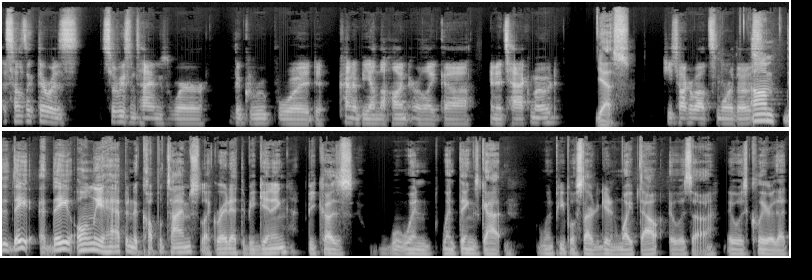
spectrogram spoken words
it sounds like there was certainly some times where the group would kind of be on the hunt or like uh in attack mode yes can you talk about some more of those? Um, they they only happened a couple times, like right at the beginning, because when when things got when people started getting wiped out, it was uh it was clear that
